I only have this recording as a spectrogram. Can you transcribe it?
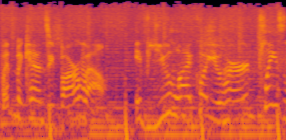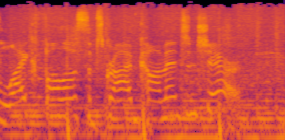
with Mackenzie Barwell. If you like what you heard, please like, follow, subscribe, comment, and share.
